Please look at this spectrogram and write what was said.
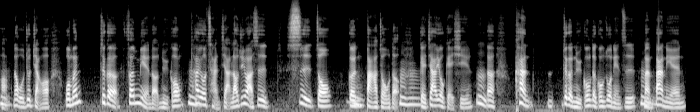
啊。那我就讲哦，我们这个分娩的女工，她有产假，劳基法是。四周跟八周的，嗯、给假又给薪，嗯、那看这个女工的工作年资满半年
